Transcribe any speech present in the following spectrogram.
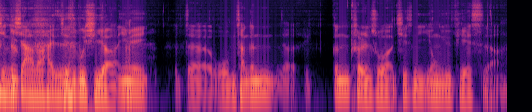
清一下吗？还是 其实不需要，因为呃，我们常跟呃。跟客人说，其实你用 UPS 啊，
